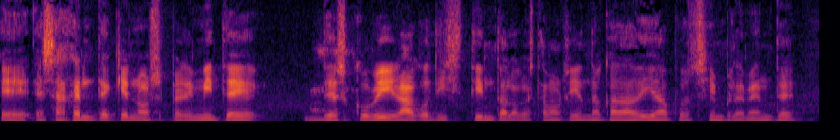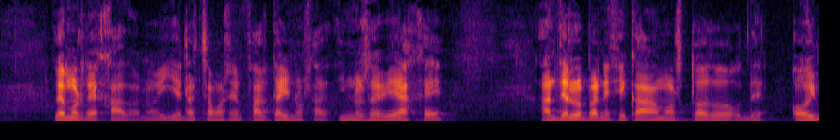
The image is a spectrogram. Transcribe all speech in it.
eh, esa gente que nos permite descubrir algo distinto a lo que estamos viendo cada día, pues simplemente lo hemos dejado, ¿no? Y ya echamos en falta irnos, irnos de viaje, antes lo planificábamos todo, de hoy,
